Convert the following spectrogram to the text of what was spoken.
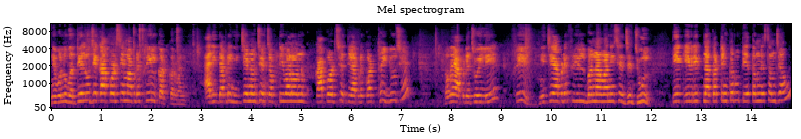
ને ઓલું વધેલું જે કાપડ છે એમાં આપણે ફ્રીલ કટ કરવાની. આ રીતે આપણે નીચેનો જે ચપટીવાળો કાપડ છે તે આપણે કટ થઈ ગયું છે. હવે આપણે જોઈ લઈએ ફ્રીલ. નીચે આપણે ફ્રીલ બનાવવાની છે જે ઝૂલ તે કેવી રીતના કટિંગ કરવું તે તમને સમજાવું?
